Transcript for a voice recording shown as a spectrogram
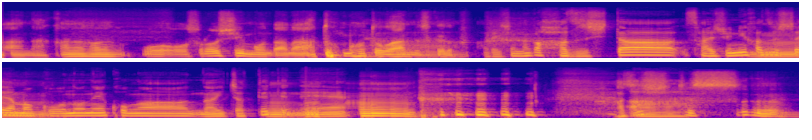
まあなかなか恐ろしいもんだなと思うとこあるんですけど。あ。れじゃなんか外した最初に外した山子のね子が泣いちゃっててね。外してすぐうん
